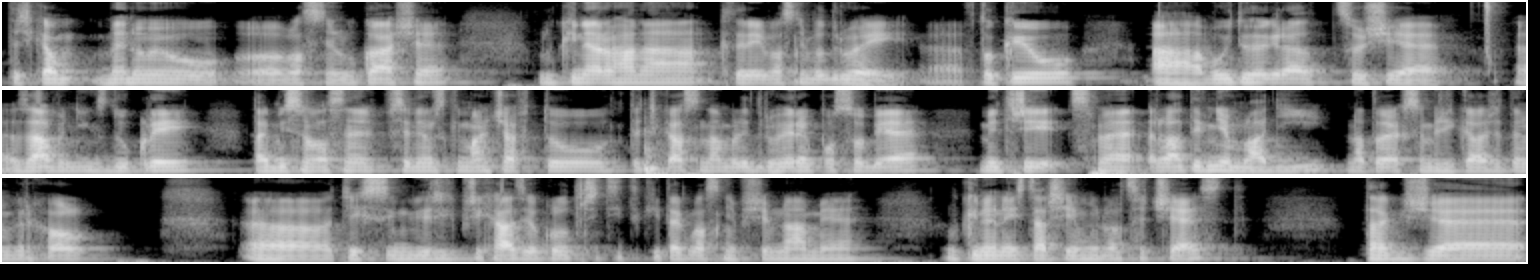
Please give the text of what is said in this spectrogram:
teďka jmenuju eh, vlastně Lukáše, Lukina Rohana, který vlastně byl druhý eh, v Tokiu a Vojtu Hegra, což je eh, závodník z Dukly, tak my jsme vlastně v seniorském manšaftu, teďka jsme tam byli druhý rok po sobě, my tři jsme relativně mladí, na to, jak jsem říkal, že ten vrchol těch singlířích přichází okolo 30, tak vlastně všem nám je Lukina nejstarší, mu 26, takže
